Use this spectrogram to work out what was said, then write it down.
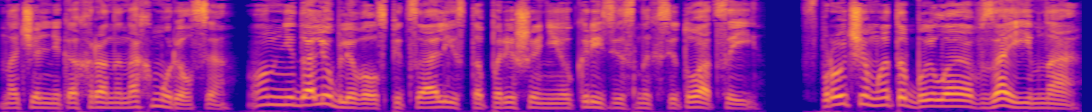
Начальник охраны нахмурился. Он недолюбливал специалиста по решению кризисных ситуаций. Впрочем, это было взаимно.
